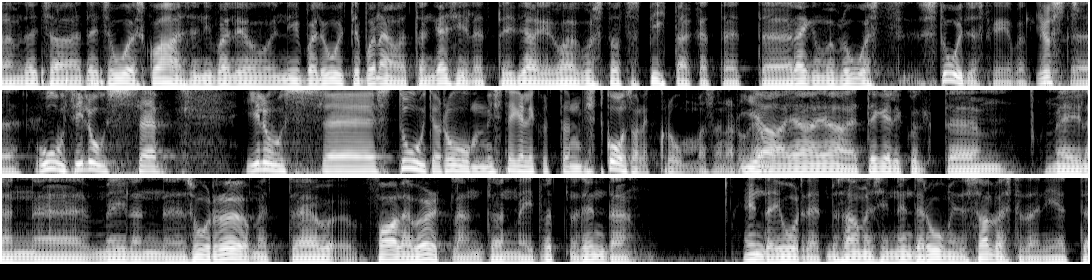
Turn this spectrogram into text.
oleme täitsa, täitsa uues kohas ja nii palju, nii palju uut ja põnevat on käsil, et ei teagi kohe, kust otsast pihta hakata, et äh, räägime võib-olla uuest stuudiost kõigepealt. just, äh, uus ilus, ilus äh, stuudioruum, mis tegelikult on vist koosolekuruum, ma saan aru. ja, ja, ja et tegelikult ähm, meil on, meil on suur rõõm, et Fale Workland on meid võtnud enda, enda juurde, et me saame siin nende ruumides salvestada, nii et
